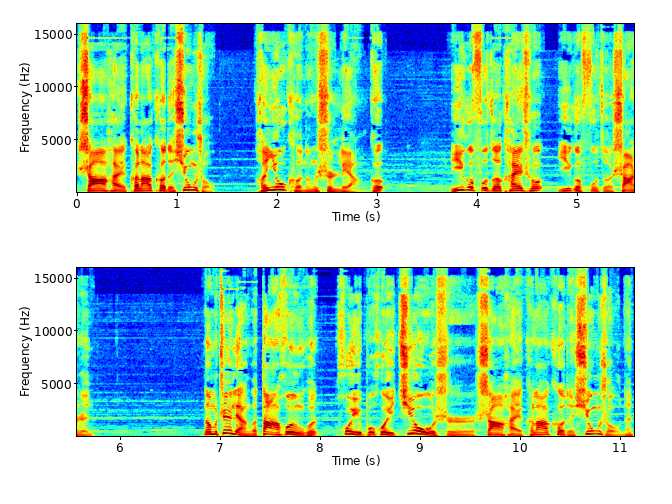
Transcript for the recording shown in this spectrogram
杀害克拉克的凶手很有可能是两个，一个负责开车，一个负责杀人。那么这两个大混混会不会就是杀害克拉克的凶手呢？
